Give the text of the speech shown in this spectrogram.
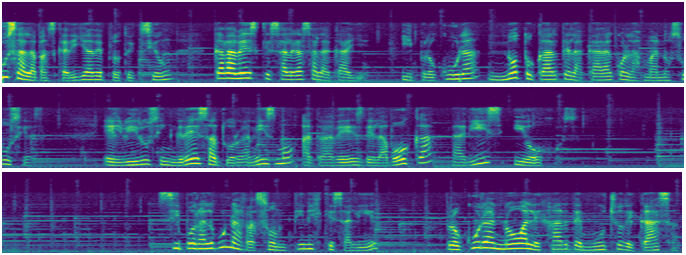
Usa la mascarilla de protección cada vez que salgas a la calle y procura no tocarte la cara con las manos sucias. El virus ingresa a tu organismo a través de la boca, nariz y ojos. Si por alguna razón tienes que salir, procura no alejarte mucho de casa.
